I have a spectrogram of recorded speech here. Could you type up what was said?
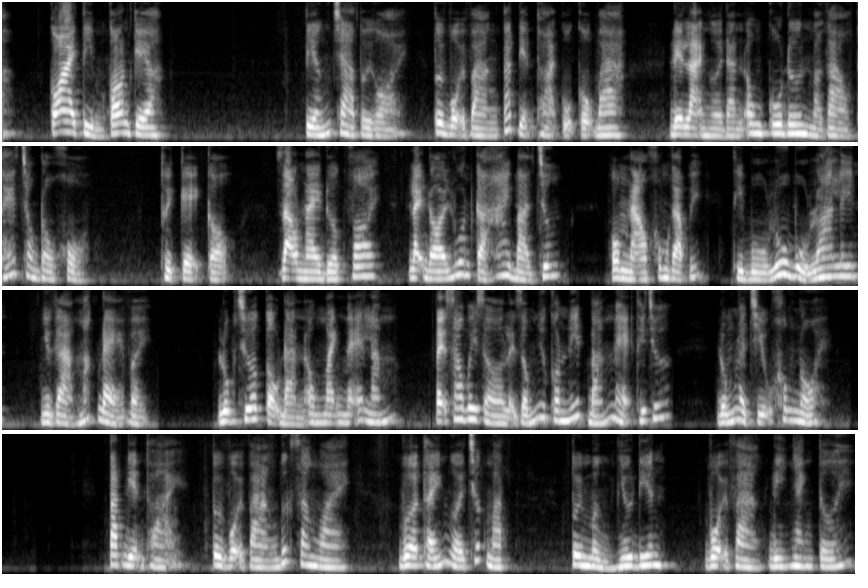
có ai tìm con kìa? Tiếng cha tôi gọi, tôi vội vàng tắt điện thoại của cậu ba, để lại người đàn ông cô đơn mà gào thét trong đau khổ. Thôi kệ cậu, dạo này được voi, lại đòi luôn cả hai bà Trưng. Hôm nào không gặp ấy, thì bù lu bù loa lên, như gà mắc đẻ vậy. Lúc trước cậu đàn ông mạnh mẽ lắm, tại sao bây giờ lại giống như con nít bám mẹ thế chứ? Đúng là chịu không nổi. Tắt điện thoại, tôi vội vàng bước ra ngoài. Vừa thấy người trước mặt, tôi mừng như điên, vội vàng đi nhanh tới.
